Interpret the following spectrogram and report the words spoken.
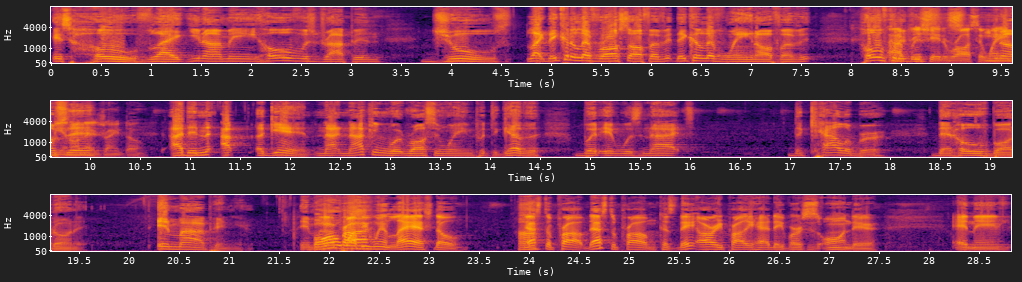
It's Hove, like you know what I mean. Hove was dropping jewels. Like they could have left Ross off of it. They could have left Wayne off of it. Hove could have appreciated just, Ross and you Wayne know what I'm being on that joint though. I didn't. I, again, not knocking what Ross and Wayne put together, but it was not the caliber that Hove bought on it, in my opinion. In my, Bar- He why- probably went last though. That's the problem. That's the problem because they already probably had their verses on there, and then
